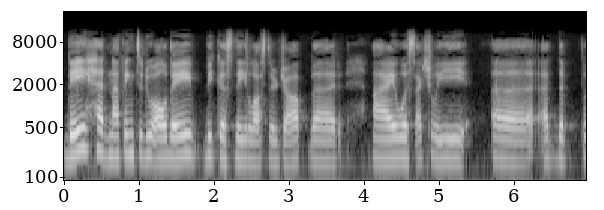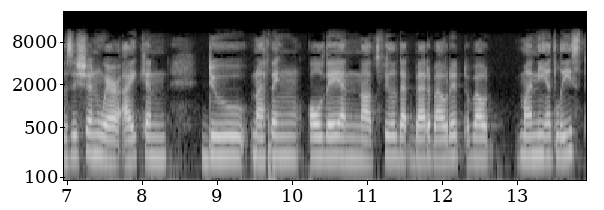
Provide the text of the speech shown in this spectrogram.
they had nothing to do all day because they lost their job, but I was actually uh, at the position where I can do nothing all day and not feel that bad about it, about money at least.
